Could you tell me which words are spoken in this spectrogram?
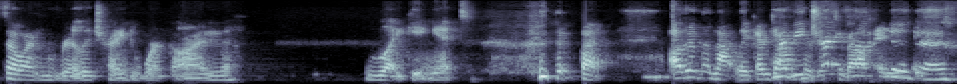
So I'm really trying to work on liking it. but other than that, like I'm down Have you tried about hot anything. yoga?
